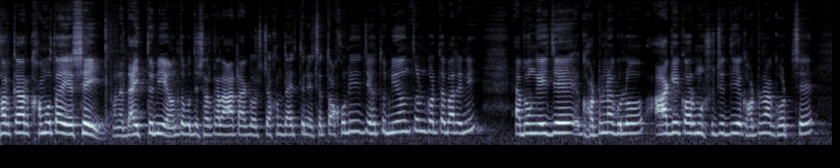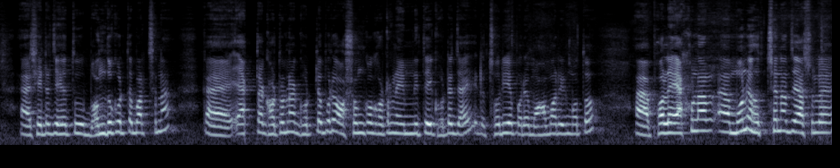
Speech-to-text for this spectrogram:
সরকার ক্ষমতায় এসেই মানে দায়িত্ব নিয়ে, অন্তর্বর্তী সরকার আট আগস্ট যখন দায়িত্ব নিয়েছে, তখনই যেহেতু নিয়ন্ত্রণ করতে পারেনি, এবং এই যে ঘটনাগুলো, আগে কর্মসূচি দিয়ে ঘটনা ঘটছে সেটা যেহেতু বন্ধ করতে পারছে না একটা ঘটনা ঘটলে পরে অসংখ্য ঘটনা এমনিতেই ঘটে যায়। এটা ছড়িয়ে পড়ে মহামারীর মতো। ফলে এখন আর মনে হচ্ছে না যে আসলে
